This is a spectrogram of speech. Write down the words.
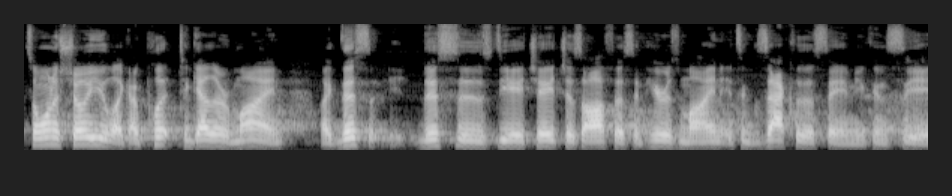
So I want to show you, like, I put together mine like this, this is DHH's office and here's mine. It's exactly the same, you can see.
